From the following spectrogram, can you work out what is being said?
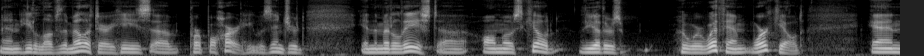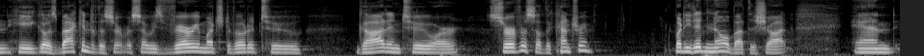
And he loves the military. He's a Purple Heart. He was injured in the Middle East, uh, almost killed. The others who were with him were killed. And he goes back into the service. So he's very much devoted to God and to our service of the country. But he didn't know about the shot. And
